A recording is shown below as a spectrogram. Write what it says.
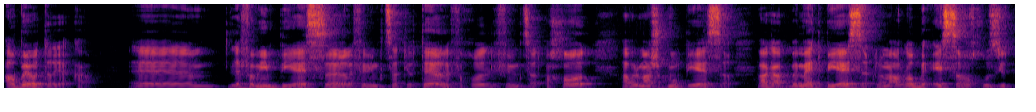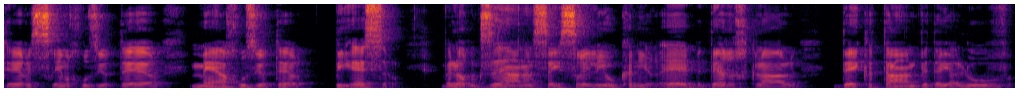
הרבה יותר יקר. אה, לפעמים פי עשר, לפעמים קצת יותר, לפחות, לפעמים קצת פחות, אבל משהו כמו פי עשר. אגב, באמת פי עשר, כלומר לא בעשר אחוז יותר, עשרים אחוז יותר, מאה אחוז יותר, פי עשר. ולא רק זה, האננס הישראלי הוא כנראה בדרך כלל די קטן ודי עלוב,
